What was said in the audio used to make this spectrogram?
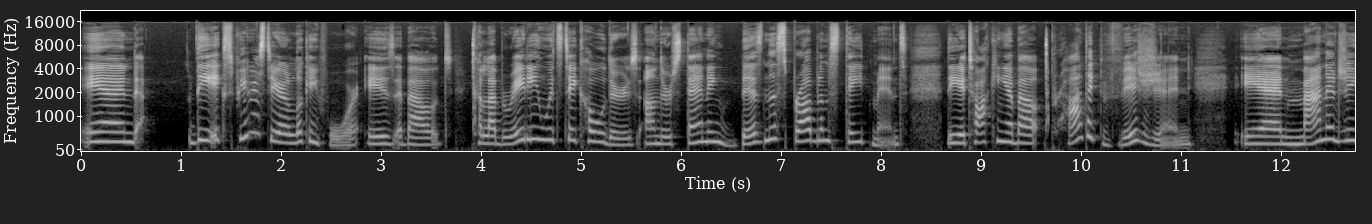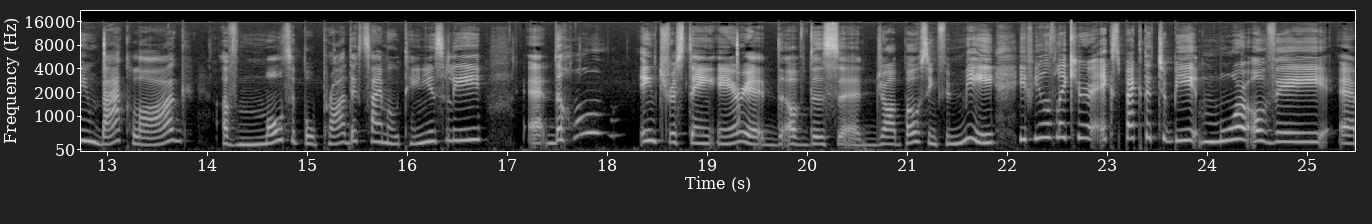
And the experience they are looking for is about collaborating with stakeholders, understanding business problem statements. They are talking about product vision and managing backlog of multiple products simultaneously. Uh, the whole interesting area of this uh, job posting for me it feels like you're expected to be more of a, a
